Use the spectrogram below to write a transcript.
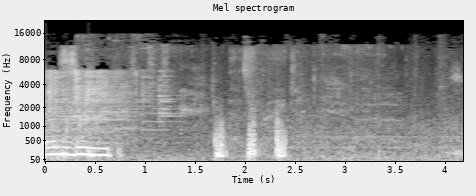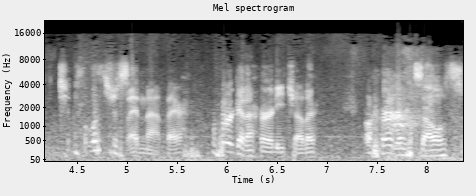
Indeed. Let's just end that there. We're gonna hurt each other. Or hurt ourselves.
